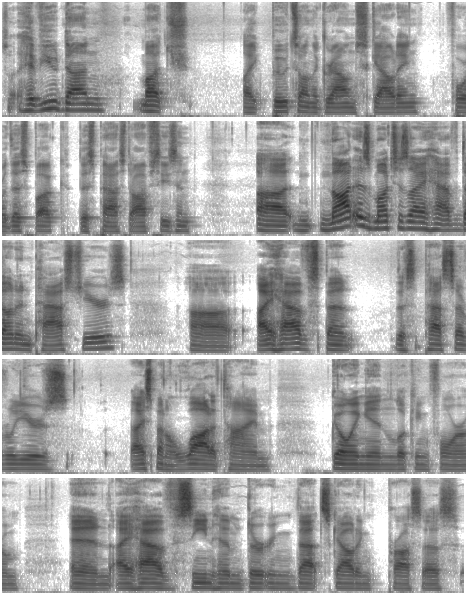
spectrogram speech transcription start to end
So have you done much like boots on the ground scouting for this buck this past off season? Uh, not as much as I have done in past years. Uh, I have spent this past several years. I spent a lot of time going in looking for him, and I have seen him during that scouting process.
